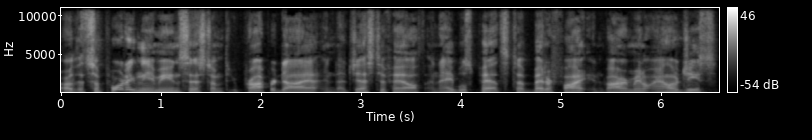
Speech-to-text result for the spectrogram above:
Or that supporting the immune system through proper diet and digestive health enables pets to better fight environmental allergies?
